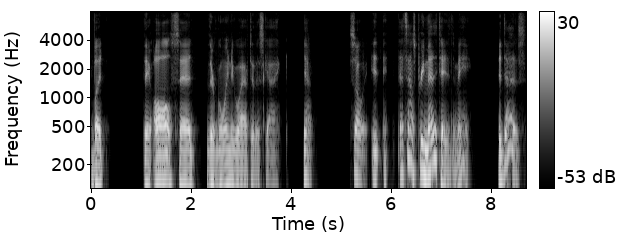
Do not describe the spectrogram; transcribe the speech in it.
But they all said they're going to go after this guy. Yeah. So it that sounds premeditated to me. It does.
